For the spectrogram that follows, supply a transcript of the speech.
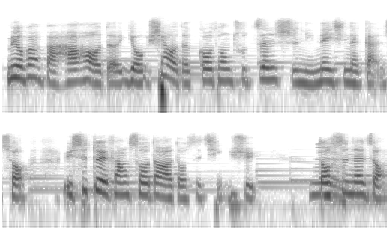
没有办法好好的、有效的沟通出真实你内心的感受。于是对方收到的都是情绪，都是那种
